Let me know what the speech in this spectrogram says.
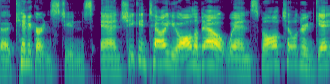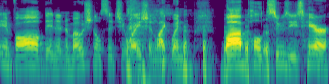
uh, kindergarten students, and she can tell you all about when small children get involved in an emotional situation, like when Bob pulled Susie's hair,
